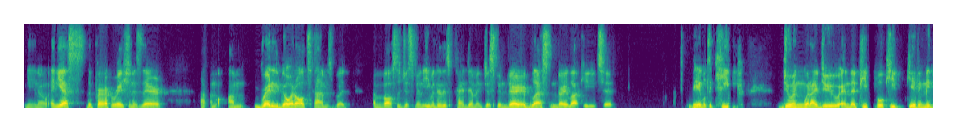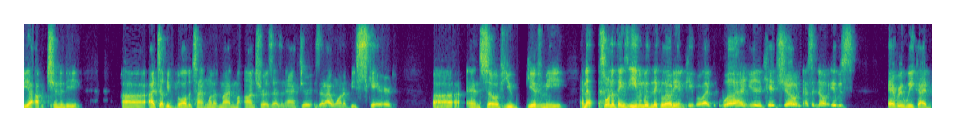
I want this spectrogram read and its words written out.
you know, and yes, the preparation is there. I'm, I'm ready to go at all times, but I've also just been, even through this pandemic, just been very blessed and very lucky to be able to keep doing what I do and that people keep giving me the opportunity. Uh, I tell people all the time, one of my mantras as an actor is that I want to be scared. Uh, and so if you give me, and that's one of the things, even with Nickelodeon, people like, what, you did a kid show? And I said, no, it was, every week I'd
